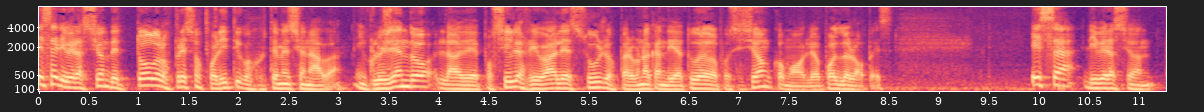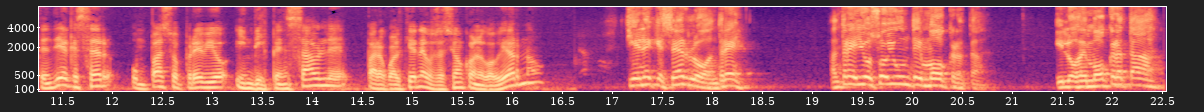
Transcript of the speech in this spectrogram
Esa liberación de todos los presos políticos que usted mencionaba, incluyendo la de posibles rivales suyos para una candidatura de oposición como Leopoldo López, esa liberación tendría que ser un paso previo indispensable para cualquier negociación con el gobierno. Tiene que serlo, Andrés. Andrés, yo soy un demócrata y los demócratas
